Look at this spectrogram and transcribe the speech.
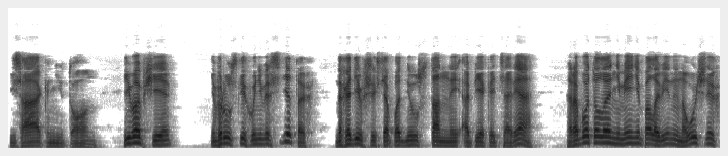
Исаак Ньютон. И вообще, в русских университетах, находившихся под неустанной опекой царя, работало не менее половины научных,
